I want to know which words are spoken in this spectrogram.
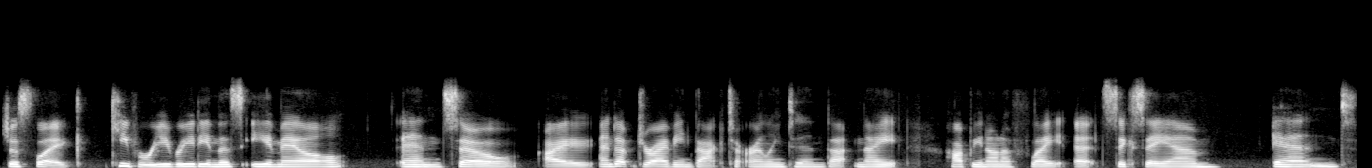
Just like keep rereading this email. And so I end up driving back to Arlington that night, hopping on a flight at 6 a.m. and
